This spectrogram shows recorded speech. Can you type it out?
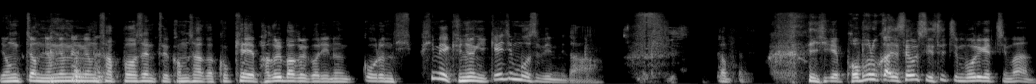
0.00004% 검사가 국회에 바글바글 거리는 꼴은 힘의 균형이 깨진 모습입니다. 그러니까 이게 법으로까지 세울 수 있을지 모르겠지만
